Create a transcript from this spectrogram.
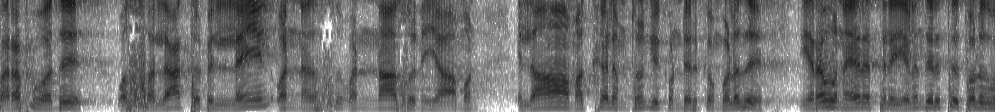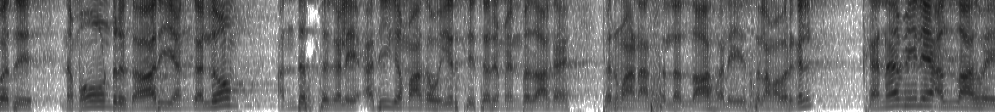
பரப்புவது ஒஸ்ஸலாத்து பில்லைல் வன்னசு வன்னாசு நியாமுன். எல்லா மக்களும் தூங்கிக் கொண்டிருக்கும் பொழுது இரவு நேரத்தில் எழுந்திருத்து தொழுகுவது இந்த மூன்று காரியங்களும் அந்தஸ்துகளை அதிகமாக உயர்த்தி தரும் என்பதாக பெருமானார் ஸல்லல்லாஹு அலே இஸ்லாம் அவர்கள் கனவிலே அல்லாஹுவை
